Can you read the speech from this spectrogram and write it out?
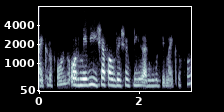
microphone और may be Isha Foundation please unmute the microphone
